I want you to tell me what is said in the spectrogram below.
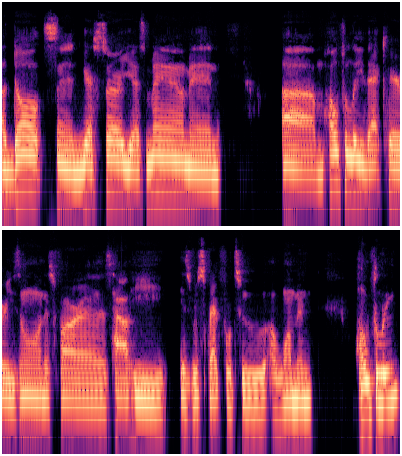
adults and yes sir yes ma'am and um, hopefully that carries on as far as how he is respectful to a woman. Hopefully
